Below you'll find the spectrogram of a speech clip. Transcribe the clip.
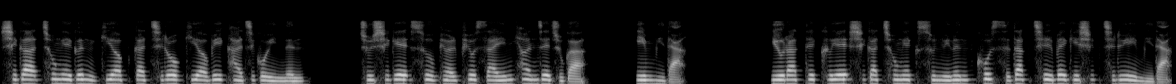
시가총액은 기업 가치로 기업이 가지고 있는 주식의 수 별표 쌓인 현재 주가입니다. 유라테크의 시가총액 순위는 코스닥 727위입니다.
